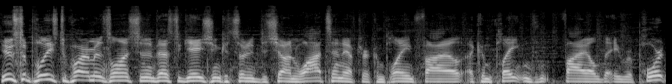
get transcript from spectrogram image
Houston Police Department has launched an investigation concerning Deshaun Watson after a complaint filed a complainant filed a report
